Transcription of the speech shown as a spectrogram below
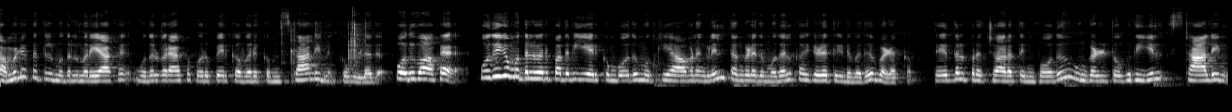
தமிழகத்தில் முதல் முறையாக முதல்வராக பொறுப்பேற்கவிருக்கும் ஸ்டாலினுக்கு உள்ளது. பொதுவாக புதிய முதல்வர் பதவியேற்கும் போது முக்கிய ஆவணங்களில் தங்களது முதல் கையெழுத்திடுவது வழக்கம். தேர்தல் பிரச்சாரத்தின் போது உங்கள் தொகுதியில் ஸ்டாலின்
